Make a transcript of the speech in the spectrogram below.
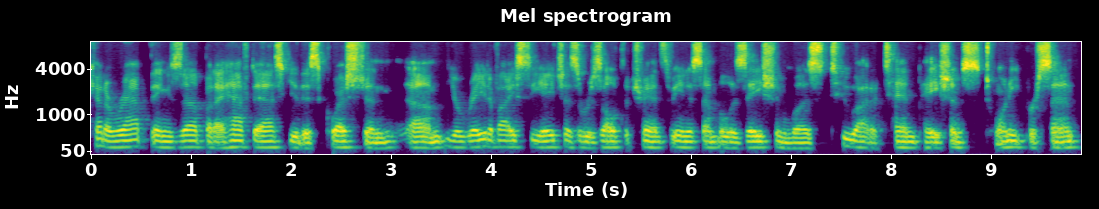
kind of wrap things up, but I have to ask you this question. Um, your rate of ICH as a result of transvenous embolization was two out of 10 patients, 20%.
